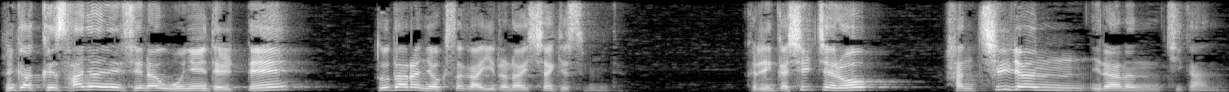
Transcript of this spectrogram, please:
그러니까 그 4년이 지나고 5년이 될 때 또 다른 역사가 일어나기 시작했습니다. 그러니까 실제로 한 7년이라는 기간,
